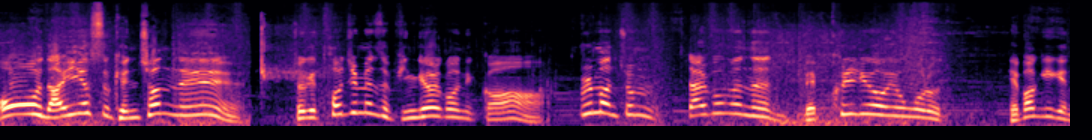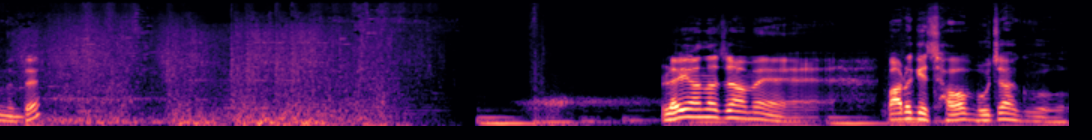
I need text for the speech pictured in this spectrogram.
오 나이아스 괜찮네. 저기 터지면서 빙결 거니까. 풀만 좀 짧으면은 맵 클리어용으로 대박이겠는데? 레이아나 자매 빠르게 잡아보자구.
